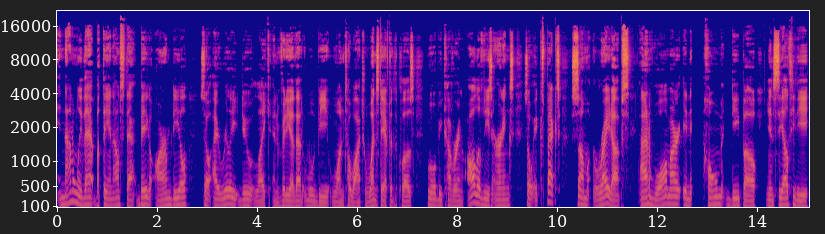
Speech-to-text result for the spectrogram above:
And not only that, but they announced that big ARM deal so I really do like Nvidia. That will be one to watch Wednesday after the close. We will be covering all of these earnings. So expect some write ups on Walmart and Home Depot and CLTD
